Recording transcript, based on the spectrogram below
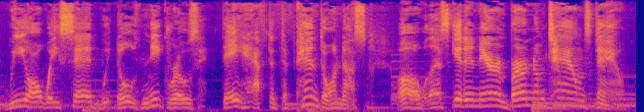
we always said we, those Negroes, they have to depend on us. Oh, let's get in there and burn them towns down.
